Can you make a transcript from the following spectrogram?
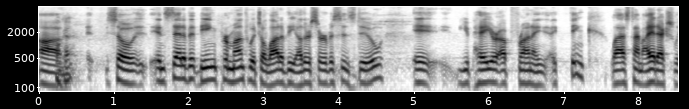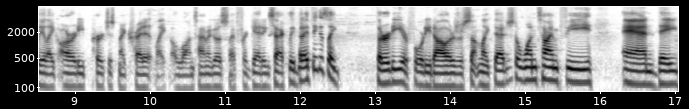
Um, okay. So instead of it being per month, which a lot of the other services do, it, you pay your upfront. I, I think last time I had actually like already purchased my credit like a long time ago, so I forget exactly, but I think it's like thirty or forty dollars or something like that, just a one-time fee, and they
